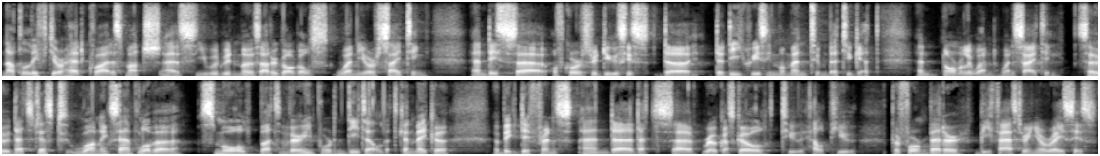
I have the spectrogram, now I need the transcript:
not lift your head quite as much as you would with most other goggles when you're sighting. And this, uh, of course, reduces the, the decrease in momentum that you get and normally when, when sighting. So that's just one example of a small but very important detail that can make a, a big difference. And uh, that's uh, Roka's goal to help you perform better, be faster in your races.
